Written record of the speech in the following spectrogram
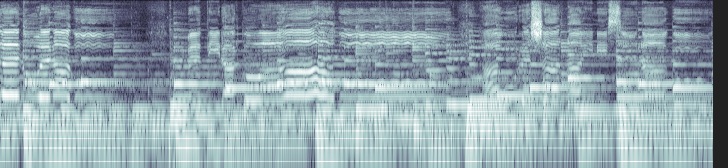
genuen esan nahi nizun agur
